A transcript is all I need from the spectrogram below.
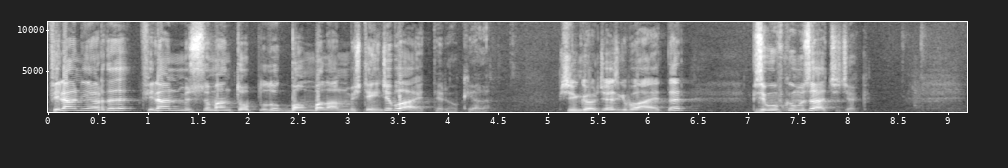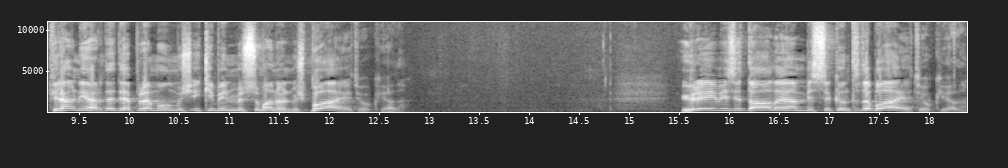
Filan yerde filan Müslüman topluluk bombalanmış deyince bu ayetleri okuyalım. Şimdi göreceğiz ki bu ayetler bizim ufkumuzu açacak. Filan yerde deprem olmuş, 2000 Müslüman ölmüş. Bu ayeti okuyalım. Yüreğimizi dağlayan bir sıkıntıda bu ayeti okuyalım.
